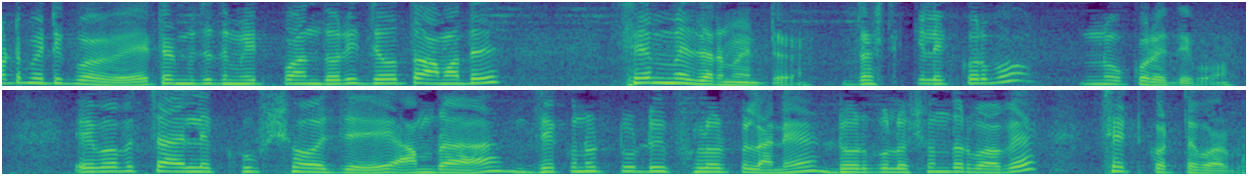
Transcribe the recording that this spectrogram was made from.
অটোমেটিকভাবে এটার যদি মিড পয়েন্ট ধরি, যেহেতু আমাদের সেম মেজারমেন্টে জাস্ট ক্লিক করব নো করে দিব। এভাবে চাইলে খুব সহজে আমরা যে কোনো টু ডি ফ্লোর প্ল্যানে ডোরগুলো সুন্দরভাবে সেট করতে পারব।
